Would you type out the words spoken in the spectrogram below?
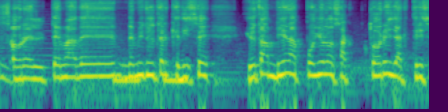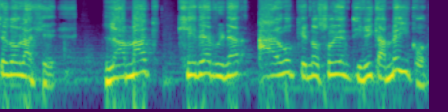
sobre el tema de, de mi Twitter que dice yo también apoyo a los actores y actrices de doblaje. La MAC quiere arruinar algo que no solo identifica a México,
